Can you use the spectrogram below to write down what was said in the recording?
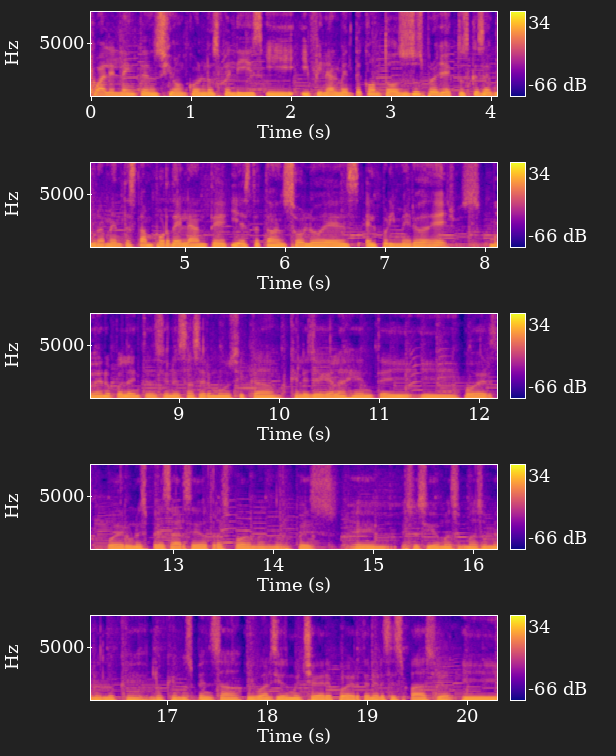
Cuál es la intención con Los Feliz y, finalmente con todos esos proyectos que seguramente están por delante y este tan solo es el primero de ellos. Bueno, pues la intención es hacer música que le llegue a la gente y, poder, poder uno expresarse de otras formas, ¿no? Pues eh, eso ha sido más, más o menos lo que, lo que hemos pensado. Igual sí es muy chévere poder tener ese espacio y,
